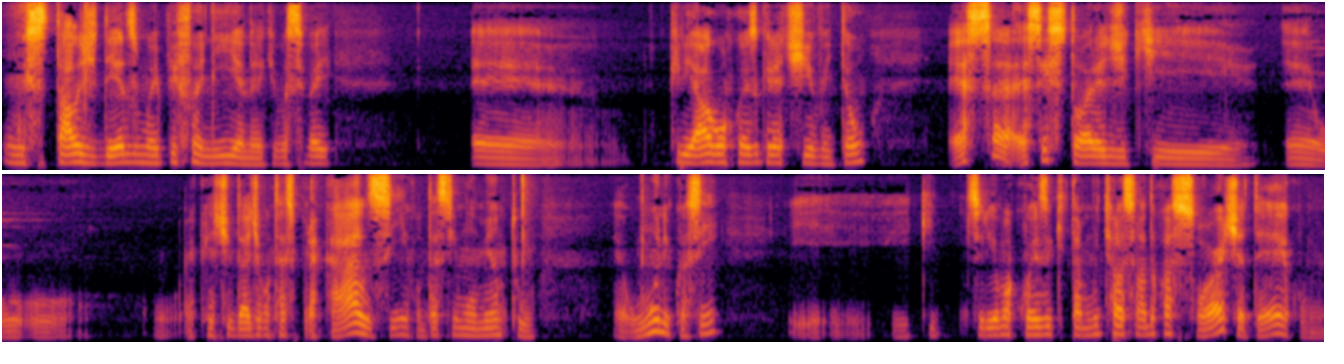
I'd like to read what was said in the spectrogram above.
um estalo de dedos, uma epifania, né, que você vai é, criar alguma coisa criativa. Então essa essa história de que é, o, a criatividade acontece por acaso, assim, acontece em um momento é, único, assim, e, e, que seria uma coisa que está muito relacionada com a sorte até, com,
